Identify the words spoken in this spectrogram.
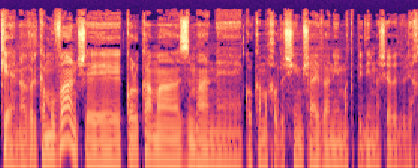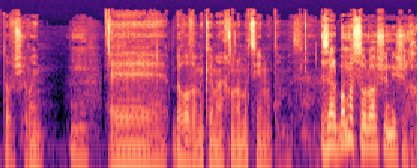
כן, אבל כמובן שכל כמה זמן, אה, כל כמה חודשים, שי ואני מקפידים לשבת ולכתוב שירים. אה, ברוב המקרים אנחנו לא מוציאים אותם. זה אלבום הסולו השני שלך,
